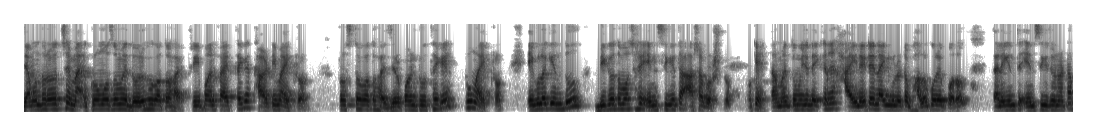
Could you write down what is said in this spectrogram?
যেমন ধরো হচ্ছে ক্রোমোজোমের দৈর্ঘ্য কত হয়? থ্রি পয়েন্ট ফাইভ থেকে থার্টি মাইক্রন প্রস্থ কত হয়? জিরো পয়েন্ট টু থেকে টু মাইক্রন এগুলো কিন্তু বিগত বছরের এমসিকিউতে আসা প্রশ্ন ওকে তার মানে তুমি যদি এখানে হাইলাইটেড লাইনগুলো একটু ভালো করে পড়ো, তাহলে কিন্তু এমসিকিউ জন্য একটা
